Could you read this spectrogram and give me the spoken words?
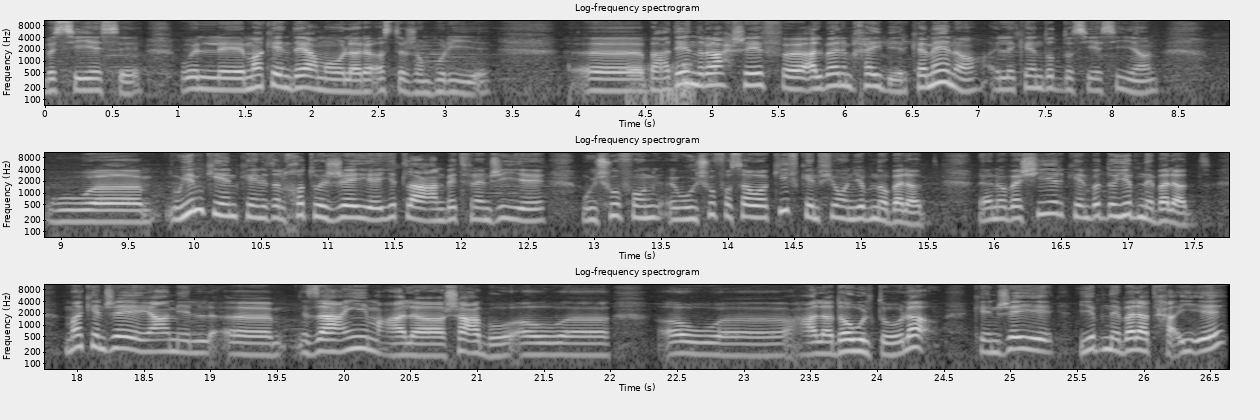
بالسياسة واللي ما كان داعمه لرئاسة الجمهورية. آه بعدين راح شاف ألبان مخيبر كمان اللي كان ضده سياسيا. و... ويمكن كانت الخطوة الجاية يطلع عن بيت فرنجية ويشوفون ويشوفوا سوا كيف كان فيهم يبنوا بلد. لأنه بشير كان بده يبني بلد. ما كان جاي يعمل آه، زعيم على شعبه أو آه، أو آه، على دولته. لا كان جاي يبني بلد حقيقي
